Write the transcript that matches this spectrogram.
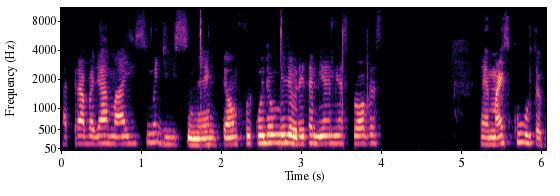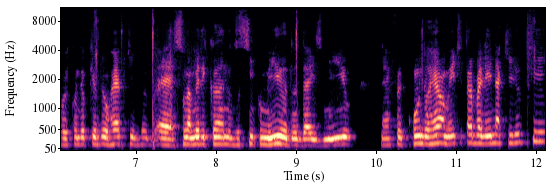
a, trabalhar mais em cima disso, né? Então, foi quando eu melhorei também as minhas provas é, mais curtas, foi quando eu quebrei o recorde é, sul-americano dos 5 mil, dos 10 mil, né? Foi quando realmente eu trabalhei naquilo que,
